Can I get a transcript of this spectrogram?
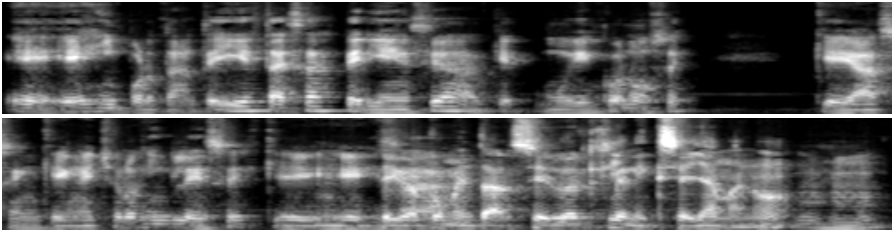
eh, es importante. Y está esa experiencia que muy bien conoce, que hacen, que han hecho los ingleses, que... Te iba a comentar, Silver Clinic se llama, ¿no?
